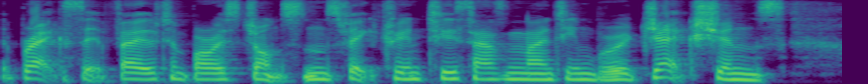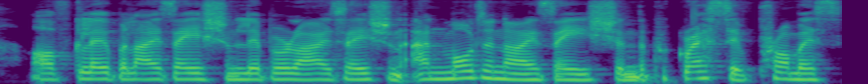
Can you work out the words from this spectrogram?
The Brexit vote and Boris Johnson's victory in 2019 were rejections of globalization, liberalization, and modernization. The progressive promise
